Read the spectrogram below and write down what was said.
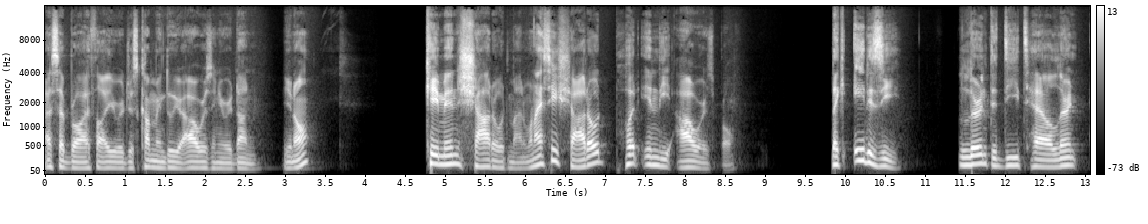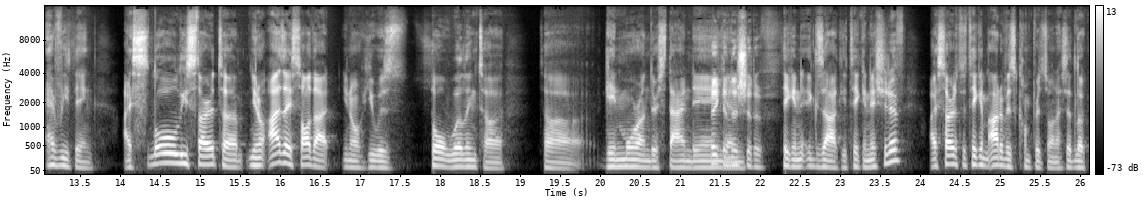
I said, "Bro, I thought you were just coming, do your hours, and you were done." You know. Came in shadowed, man. When I say shadowed, put in the hours, bro. Like A to Z. Learned the detail, learned everything. I slowly started to, you know, as I saw that, you know, he was so willing to to gain more understanding. Take initiative. take an exactly take initiative i started to take him out of his comfort zone i said look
